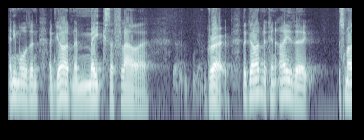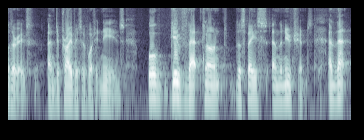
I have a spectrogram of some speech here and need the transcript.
any more than a gardener makes a flower grow. The gardener can either smother it and deprive it of what it needs, or give that plant the space and the nutrients. And that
